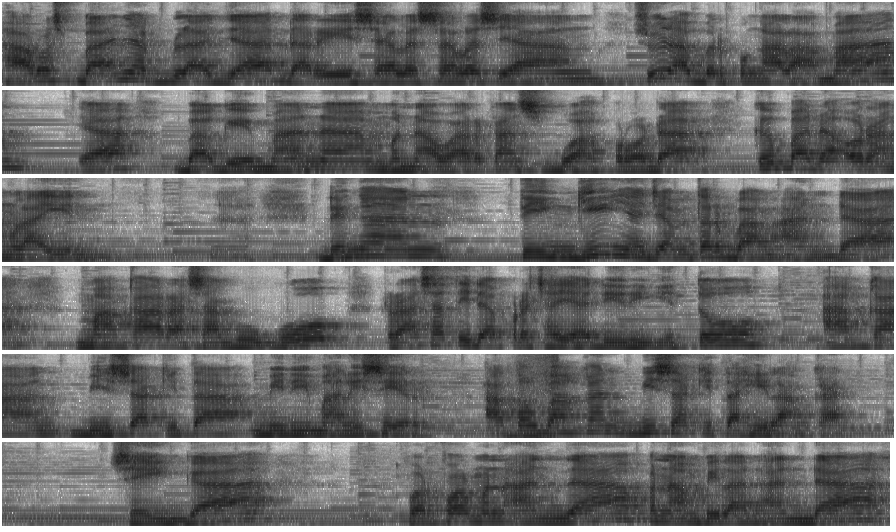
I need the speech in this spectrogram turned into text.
harus banyak belajar dari sales-sales yang sudah berpengalaman ya bagaimana menawarkan sebuah produk kepada orang lain nah dengan tingginya jam terbang Anda, maka rasa gugup, rasa tidak percaya diri itu akan bisa kita minimalisir atau bahkan bisa kita hilangkan. Sehingga performan Anda, penampilan Anda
